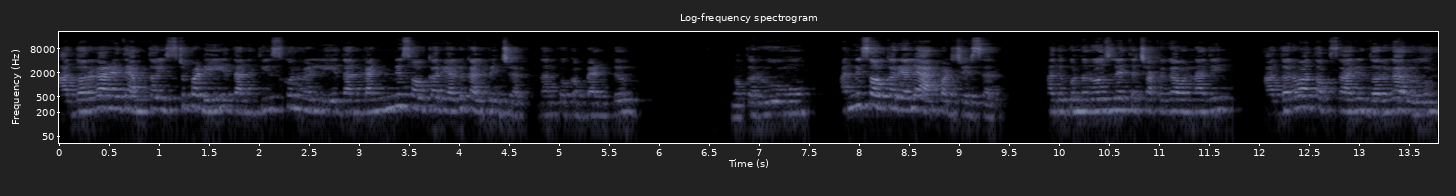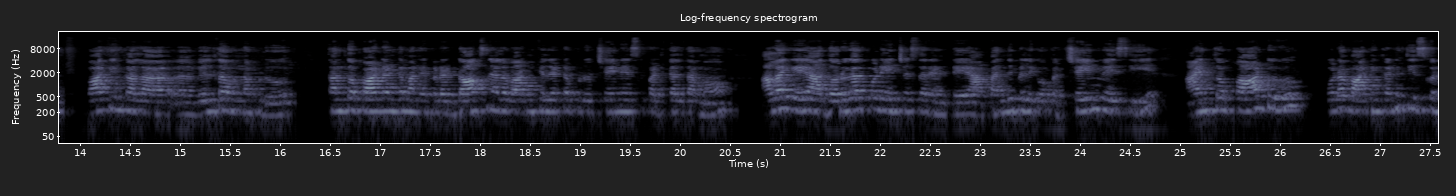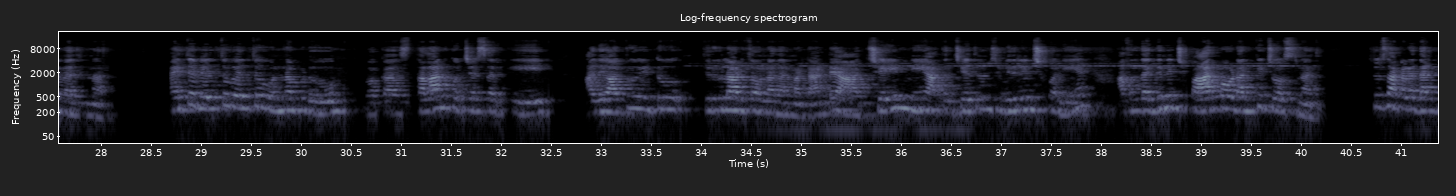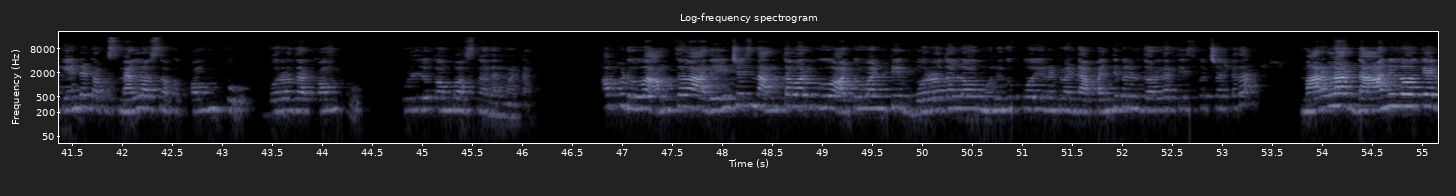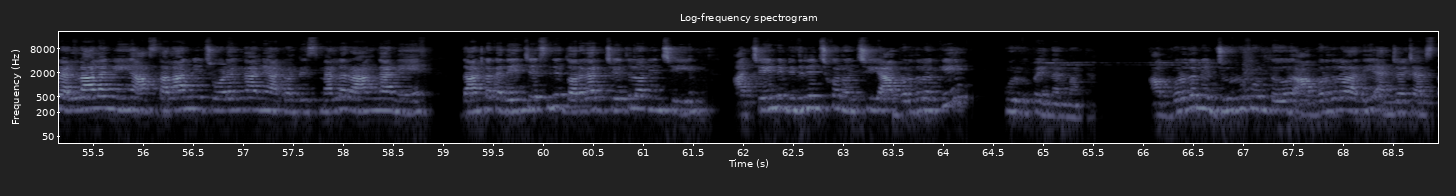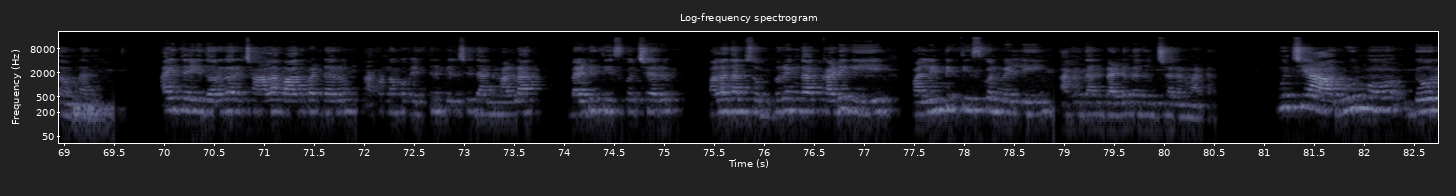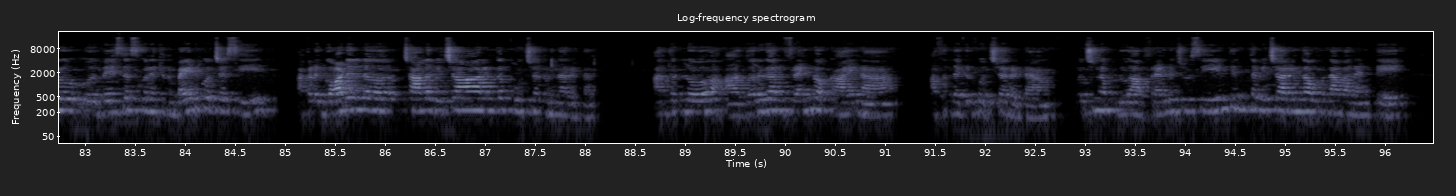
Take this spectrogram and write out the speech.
ఆ దొరగారు అయితే ఎంతో ఇష్టపడి దాన్ని తీసుకొని వెళ్ళి దానికి అన్ని సౌకర్యాలు కల్పించారు. దానికి ఒక బెడ్ ఒక రూము అన్ని సౌకర్యాలు ఏర్పాటు చేశారు. అది కొన్ని రోజులైతే చక్కగా ఉన్నది. ఆ తర్వాత ఒకసారి దొరగారు వాకింగ్ అలా వెళ్తూ వెళ్తా ఉన్నప్పుడు తనతో పాటు అంటే మనం ఇక్కడ డాగ్స్ని అలా వాకింగ్కి వెళ్ళేటప్పుడు చైన్ వేసి పట్టుకెళ్తామో. అలాగే ఆ దొరగారు కూడా ఏం చేశారంటే ఆ పంది పిల్లకి ఒక చైన్ వేసి ఆయనతో పాటు కూడా వాకింగ్ కంటే తీసుకొని వెళ్తున్నారు. అయితే వెళ్తూ వెళ్తూ ఉన్నప్పుడు ఒక స్థలానికి వచ్చేసరికి అది అటు ఇటు తిరుగులాడుతూ ఉన్నదనమాట అంటే ఆ చైన్ని అతని చేతి నుంచి విదిలించుకొని అతని దగ్గర నుంచి పారిపోవడానికి చూస్తున్నది. చూసి అక్కడ దానికి ఏంటంటే ఒక స్మెల్ వస్తుంది. ఒక కొంపు బురద కొంపు ఉళ్ళు కొంపు వస్తున్నది అనమాట అప్పుడు అంత అదేం చేసింది? అంతవరకు అటువంటి బురదలో మునిగిపోయినటువంటి ఆ పందిపిల్లను త్వరగా తీసుకొచ్చారు కదా? మరలా దానిలోకే వెళ్ళాలని ఆ స్థలాన్ని చూడంగానే అటువంటి స్మెల్ రాగానే దాంట్లోకి అదేం చేసింది? దొరగారి చేతిలో నుంచి ఆ చేయిని విదిలించుకొని వచ్చి ఆ బురదలోకి కూరుకుపోయిందనమాట ఆ బురదని జుర్రుకుంటూ ఆ బురదలో అది ఎంజాయ్ చేస్తూ ఉన్నది. అయితే ఈ దొరగారు చాలా బాధపడ్డారు. అక్కడ ఉన్న ఒక వ్యక్తిని పిలిచి దాన్ని మళ్ళా బయటికి తీసుకొచ్చారు. మళ్ళీ దాన్ని శుభ్రంగా కడిగి వాళ్ళ ఇంటికి తీసుకొని వెళ్ళి అక్కడ దాన్ని బెడ్ మీద ఉంచారనమాట ఉంచి ఆ రూమ్ డోరు వేసేసుకొని ఇతను బయటకు వచ్చేసి అక్కడ గార్డెన్లో చాలా విచారంగా కూర్చొని ఉన్నారట. అతనిలో ఆ దొరగారి ఫ్రెండ్ ఒక ఆయన అతని దగ్గరికి వచ్చారట. వచ్చినప్పుడు ఆ ఫ్రెండ్ చూసి ఏంటి ఇంత విచారంగా ఉన్నావనంటే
